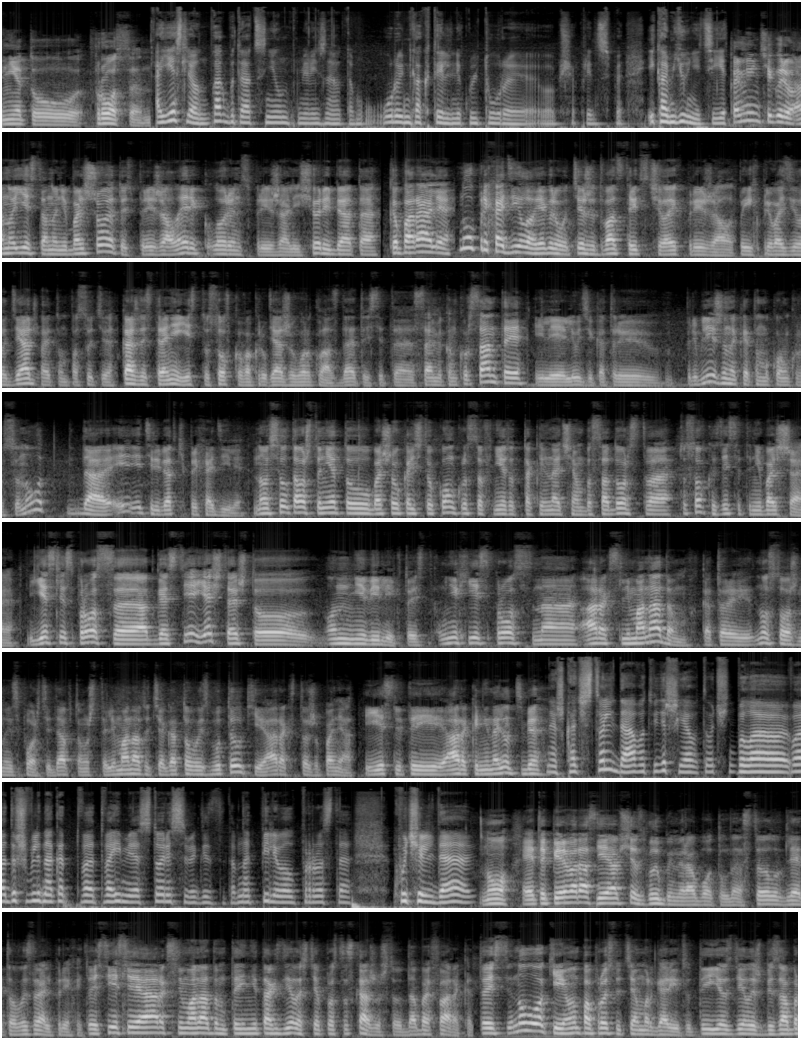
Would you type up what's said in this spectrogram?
нету спроса. А если он, как бы ты оценил, например, не знаю, там, уровень коктейльной культуры вообще, в принципе, и комьюнити. Комьюнити, говорю, оно есть, оно небольшое, то есть приезжал Эрик Лоринц, приезжали еще ребята. Капорале, ну, приходило, я говорю, вот те же 20-30 человек приезжало. Их привозила Diageo, поэтому, по сути, в каждой стране есть тусовка вокруг Diageo World Class, да, то есть это сами конкурсанты или люди, которые приближены к этому конкурсу. Ну вот, да, эти ребятки приходили. Но в силу того, что нету большого количества конкурсов, нету так или иначе амбассадорства, тусовка здесь это небольшая. Если спрос э, от гостей, я считаю, что он невелик. То есть у них есть спрос на арок с лимонадом, который, ну, сложно испортить, да, потому что лимонад у тебя готовый из бутылки, а арок тоже понятно. И если ты арака не налил, тебе... Знаешь, качество льда, вот видишь, я вот очень была воодушевлена твоими сторисами, где ты там напиливал просто кучу льда. Ну, это первый раз, где я вообще с глыбами работал, да, стоило для этого в Израиль приехать. То есть, если арок с лимонадом ты не так сделаешь, тебе просто скажут, что добавь арака. То есть, ну, окей, он попросит у тебя маргариту, ты ее сделаешь безобразно,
